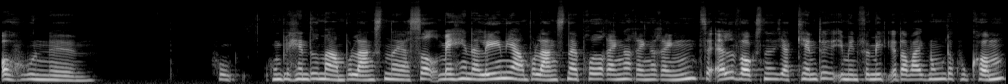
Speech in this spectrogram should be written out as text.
og hun, øhm, hun, hun blev hentet med ambulancen, og jeg sad med hende alene i ambulancen, og jeg prøvede at ringe og ringe og ringe til alle voksne, jeg kendte i min familie. Der var ikke nogen, der kunne komme.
